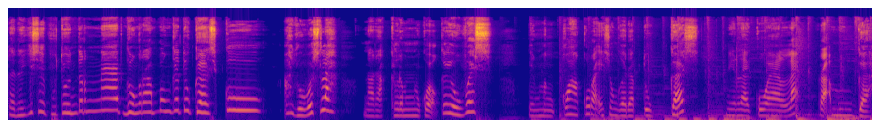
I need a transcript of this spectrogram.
Dan iki saya butuh internet, gue ngerampung ke tugasku. Ah ya wis lah, nara gelem kok ke ya wis. Ben mengko aku ra iso nggarap tugas, nilaiku elek, rak munggah,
